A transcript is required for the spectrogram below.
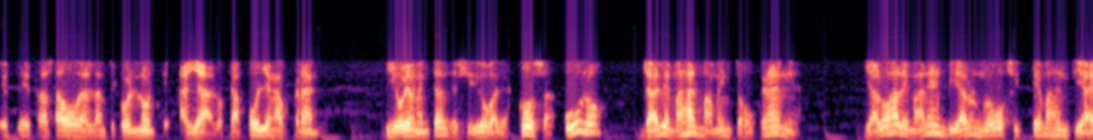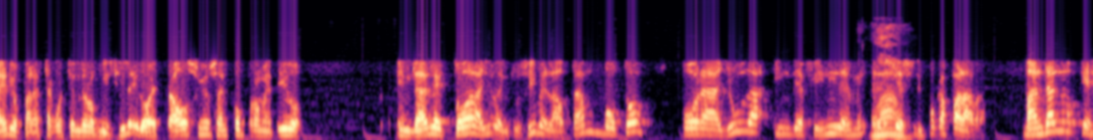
este Tratado del Atlántico del Norte, allá, los que apoyan a Ucrania. Y obviamente han decidido varias cosas. Uno, darle más armamentos a Ucrania. Ya los alemanes enviaron nuevos sistemas antiaéreos para esta cuestión de los misiles y los Estados Unidos se han comprometido en darle toda la ayuda. Inclusive la OTAN votó por ayuda indefinida, es Wow. decir, en pocas palabras. Mandar lo que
